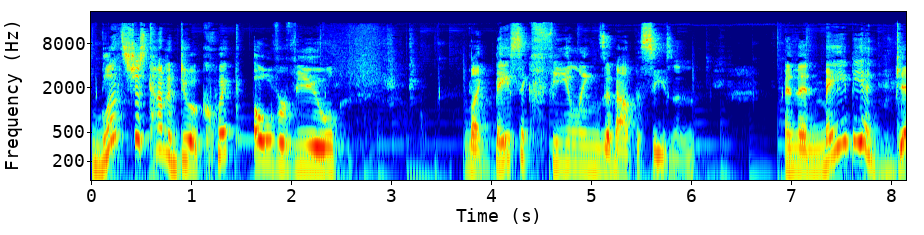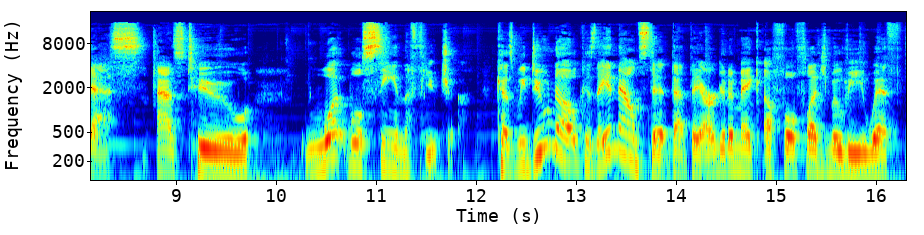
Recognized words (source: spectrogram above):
let's just kind of do a quick overview, like basic feelings about the season, and then maybe a guess as to what we'll see in the future. Because we do know, because they announced it, that they are going to make a full fledged movie with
